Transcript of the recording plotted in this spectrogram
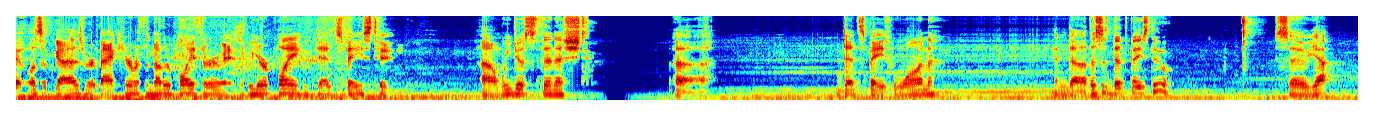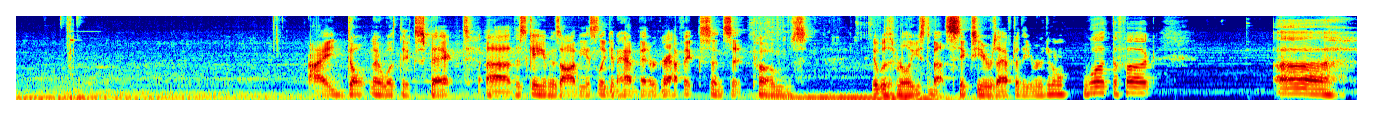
Alright, what's up guys? We're back here with another playthrough and we are playing Dead Space 2. Um, we just finished uh, Dead Space 1 and uh, this is Dead Space 2. So yeah. I don't know what to expect. Uh, this game is obviously going to have better graphics since it comes it was released about six years after the original. What the fuck? Uh.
